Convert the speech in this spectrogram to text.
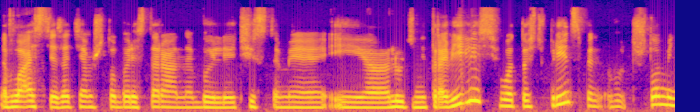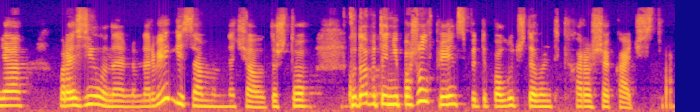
власти за тем, чтобы рестораны были чистыми и э, люди не травились. Вот, то есть, в принципе, что меня поразило, наверное, в Норвегии с самого начала, то что куда бы ты ни пошел, в принципе, ты получишь довольно-таки хорошее качество.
